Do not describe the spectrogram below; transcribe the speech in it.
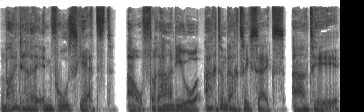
Weitere Infos jetzt auf Radio 886 AT.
